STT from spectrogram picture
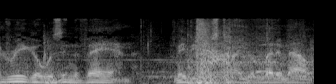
Rodrigo was in the van. Maybe it was time to let him out.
